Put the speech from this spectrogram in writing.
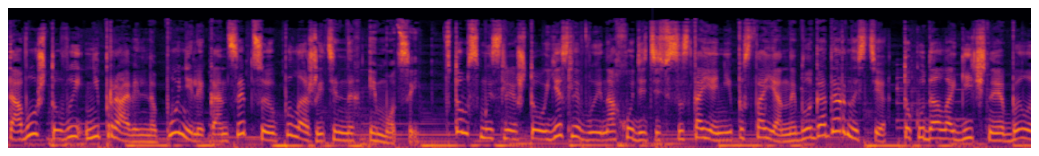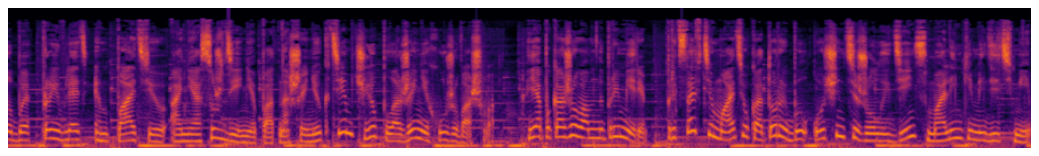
того, что вы неправильно поняли концепцию положительных эмоций том смысле, что если вы находитесь в состоянии постоянной благодарности, то куда логичнее было бы проявлять эмпатию, а не осуждение по отношению к тем, чье положение хуже вашего. Я покажу вам на примере. Представьте мать, у которой был очень тяжелый день с маленькими детьми.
